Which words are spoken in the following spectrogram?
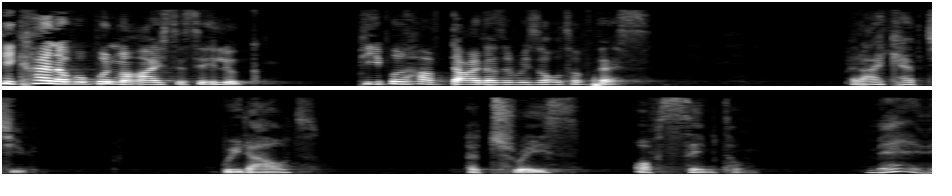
he kind of opened my eyes to say, look, people have died as a result of this, but I kept you without a trace of symptom. Man.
